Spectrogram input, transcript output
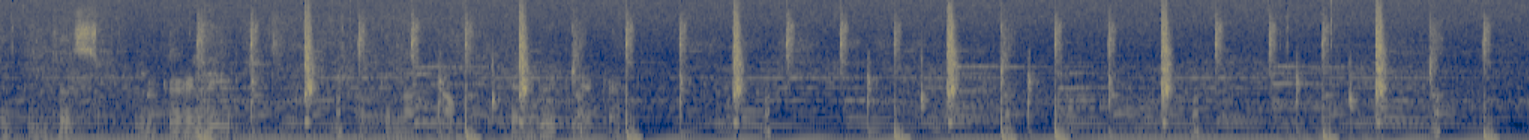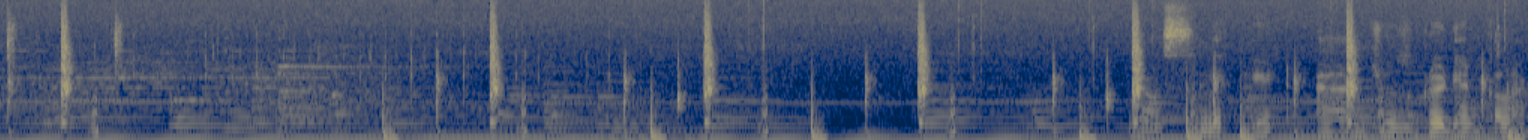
You can just literally okay not now can do it later select it and choose gradient color.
